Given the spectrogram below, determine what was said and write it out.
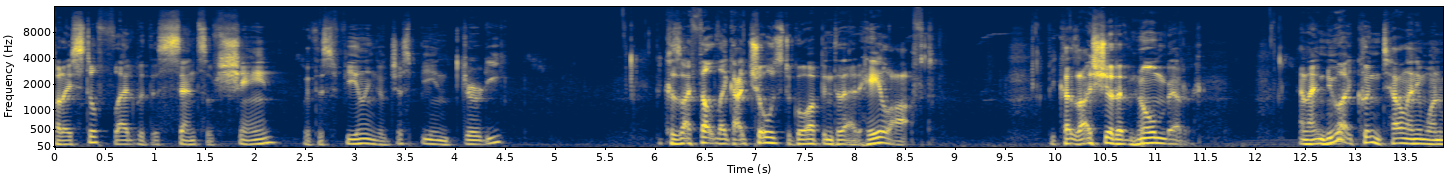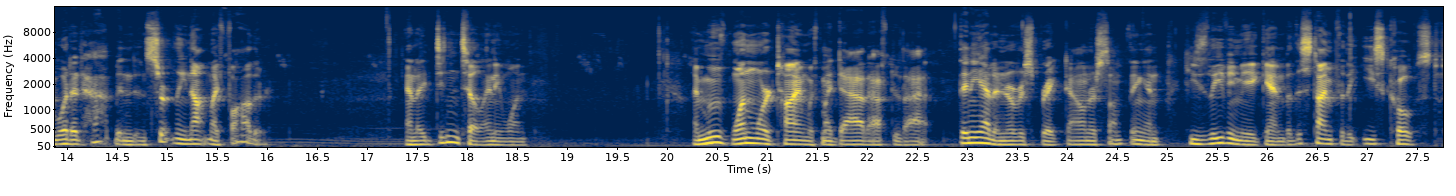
But I still fled with this sense of shame, with this feeling of just being dirty because I felt like I chose to go up into that hayloft because I should have known better. And I knew I couldn't tell anyone what had happened, and certainly not my father. And I didn't tell anyone. I moved one more time with my dad after that. Then he had a nervous breakdown or something, and he's leaving me again, but this time for the East Coast.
